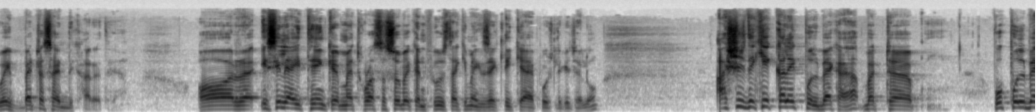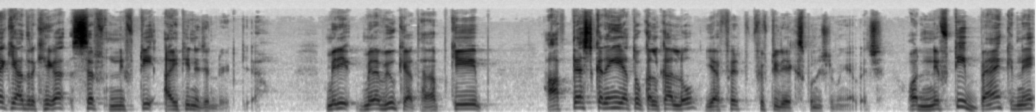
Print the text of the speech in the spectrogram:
वो एक बेटर साइड दिखा रहे थे। और इसीलिए आई थिंक मैं थोड़ा सा सुबह कंफ्यूज था कि मैं एग्जैक्टली क्या अप्रोच लेके चलूँ। आशीष, देखिए, कल एक पुल बैक आया बट वो पुल बैक याद रखिएगा, सिर्फ़ निफ्टी आईटी ने जनरेट किया। मेरी, मेरा व्यू क्या था? कि आप टेस्ट करेंगे, या तो कल का लो, या फिर 50 डे एक्सपोनेंशियल मूविंग एवरेज और निफ्टी बैंक ने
